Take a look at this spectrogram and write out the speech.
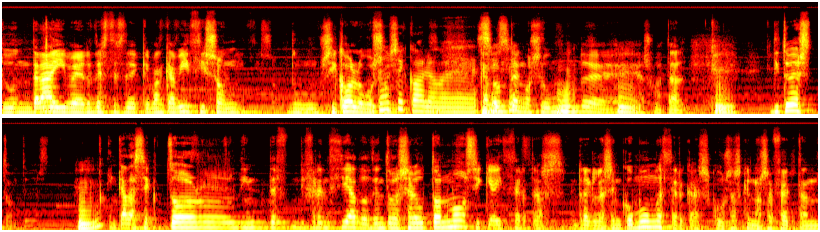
dun driver destes de que banca bici son dun psicólogo, son, dun psicólogo, eh, cada sí, un sí. ten o seu mundo e mm. a súa tal. Mm. Dito isto, mm. en cada sector diferenciado dentro do ser autónomo sí que hai certas reglas en común e certas cousas que nos afectan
